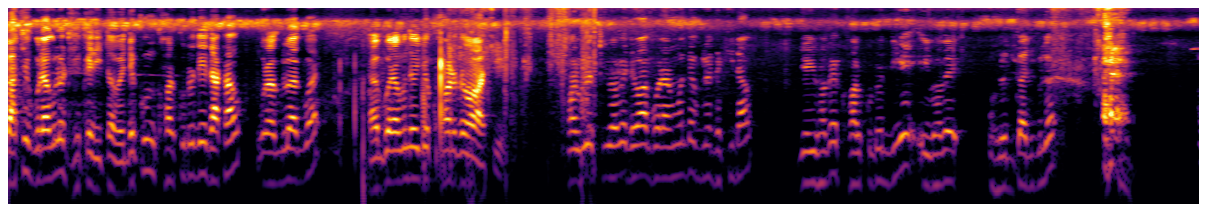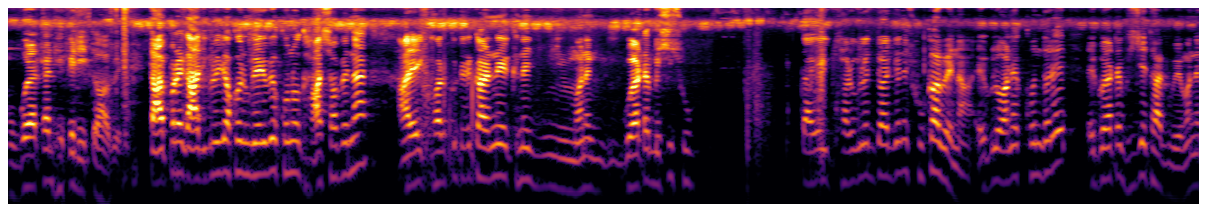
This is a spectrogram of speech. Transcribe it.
গাছের গোড়াগুলো ঢেকে দিতে হবে। দেখুন, খড়কুটো দিয়ে দেখাও গোড়াগুলো একবার। আর গোড়ার মধ্যে ওই যে খড় দেওয়া আছে। খড়গুলো কীভাবে দেওয়া গোড়ার মধ্যে, ওগুলো দেখিয়ে দাও। যে এইভাবে খড়কুটো দিয়ে এইভাবে হলুদ গাছগুলো গোড়াটা ঢেকে দিতে হবে। তারপরে গাছগুলো যখন বেরোবে, কোনো ঘাস হবে না। আর এই খড়কুটোর কারণে এখানে মানে গোড়াটা বেশি শুক তাই এই খড়গুলো দেওয়ার জন্য শুকাবে না। এগুলো অনেকক্ষণ ধরে এই গোড়াটা ভিজে থাকবে। মানে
